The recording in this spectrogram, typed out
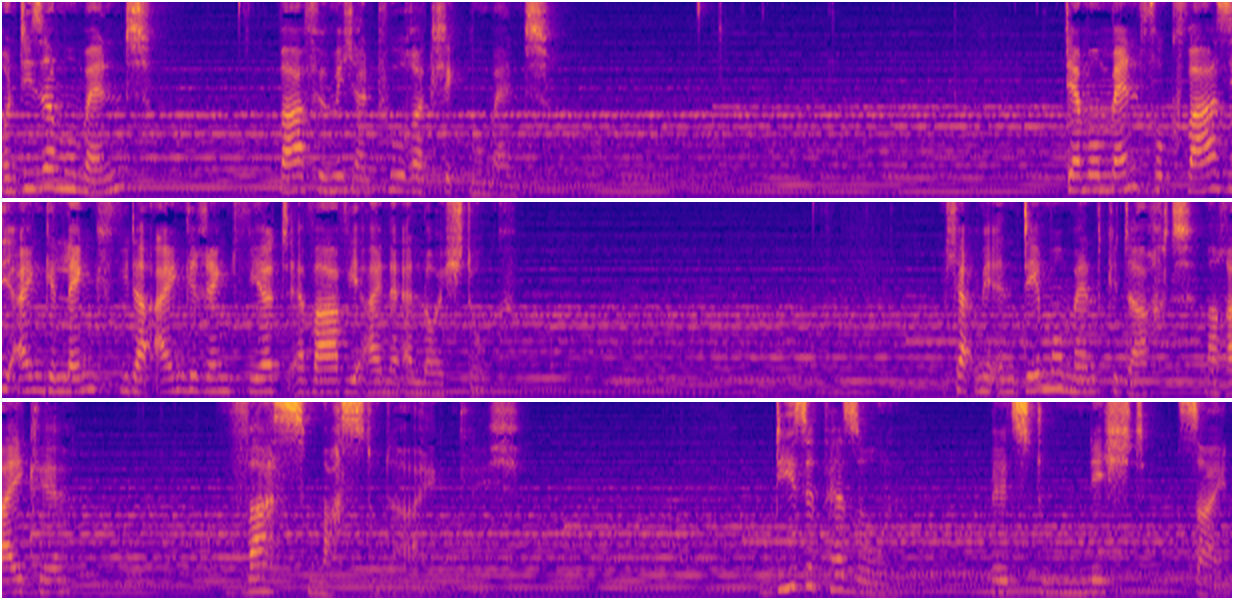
Und dieser Moment war für mich ein purer Klickmoment. Der Moment, wo quasi ein Gelenk wieder eingerenkt wird, er war wie eine Erleuchtung. Ich habe mir in dem Moment gedacht, Mareike, was machst du da eigentlich? Diese Person willst du nicht sein.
